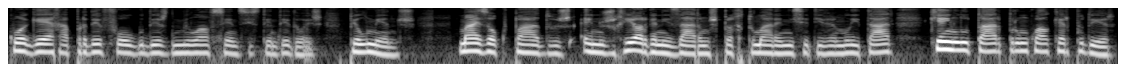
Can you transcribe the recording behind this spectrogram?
com a guerra a perder fogo desde 1972, pelo menos mais ocupados em nos reorganizarmos para retomar a iniciativa militar que em lutar por um qualquer poder,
